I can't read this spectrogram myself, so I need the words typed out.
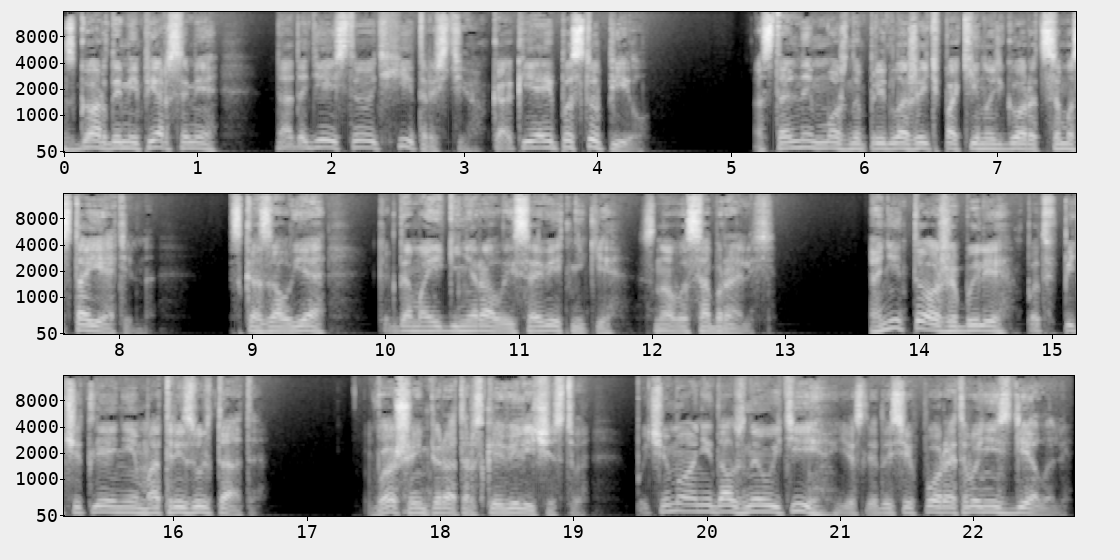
С гордыми персами надо действовать хитростью, как я и поступил. Остальным можно предложить покинуть город самостоятельно, — сказал я, когда мои генералы и советники снова собрались. Они тоже были под впечатлением от результата. «Ваше императорское величество, почему они должны уйти, если до сих пор этого не сделали?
